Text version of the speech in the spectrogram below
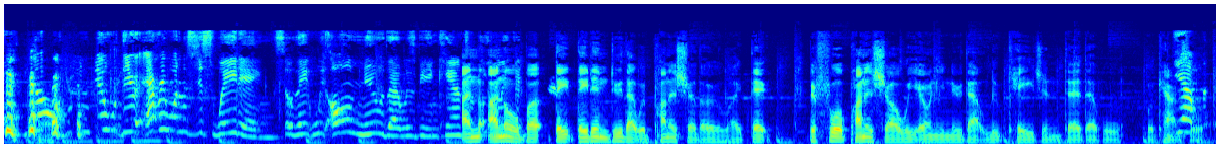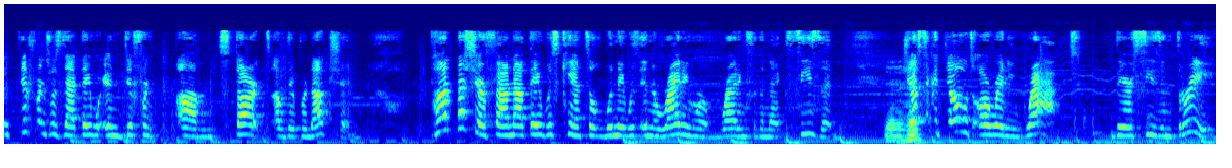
No, everyone was just waiting, so they we all knew that was being canceled. I know, I know but they they didn't do that with Punisher though. Like they before Punisher, we only knew that Luke Cage and Daredevil were canceled. Yeah, but the difference was that they were in different um, starts of their production. Punisher found out they was canceled when they was in the writing room writing for the next season. Mm-hmm. Jessica Jones already wrapped their season three,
